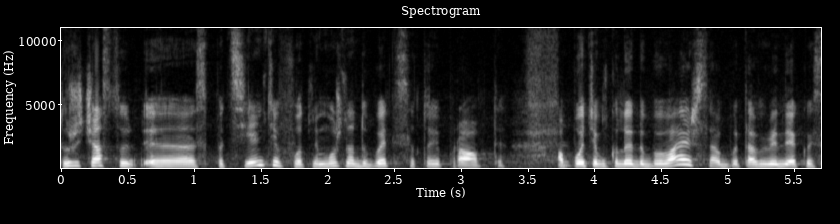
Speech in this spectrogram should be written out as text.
дуже часто е, з пацієнтів от, не можна добитися тої правди. А потім, коли добиваєшся, або там він якось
